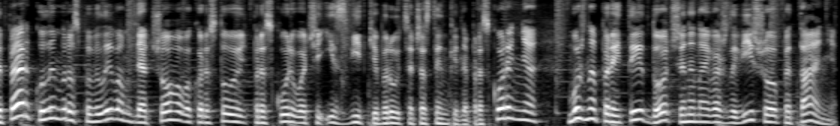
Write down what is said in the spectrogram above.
Тепер, коли ми розповіли вам, для чого використовують прискорювачі і звідки беруться частинки для прискорення, можна перейти до чи не найважливішого питання:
